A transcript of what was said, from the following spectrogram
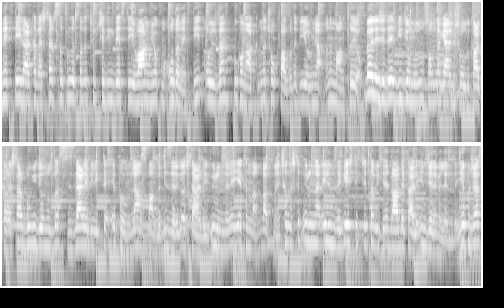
net değil arkadaşlar. Satılırsa da Türkçe dil desteği var mı yok mu o da net değil. O yüzden bu konu hakkında çok fazla da bir yorum yapmanın mantığı yok. Böylece de videomuzun sonuna gelmiş olduk arkadaşlar. Bu videomuzda sizlerle birlikte Apple'ın lansmanda bizlere gösterdiği ürünlere yakından bakmaya çalıştık. Ürünler elimize geçtikçe tabii ki de daha detaylı incelemelerini de yapacağız.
